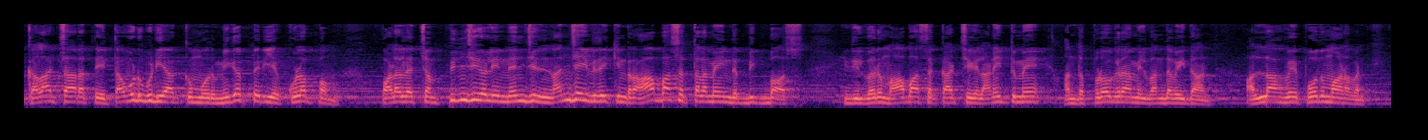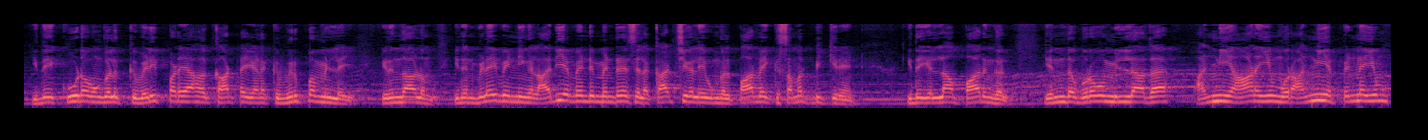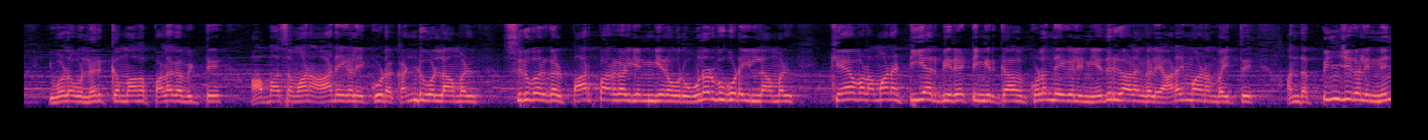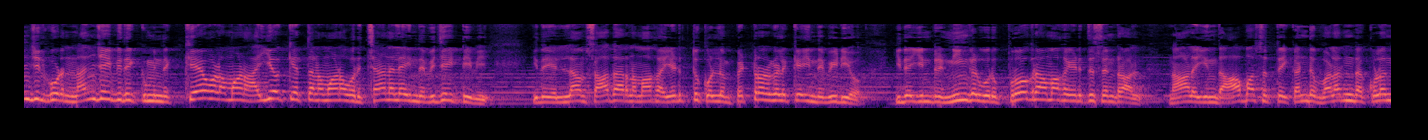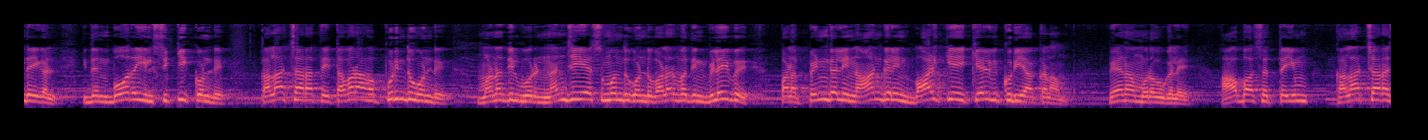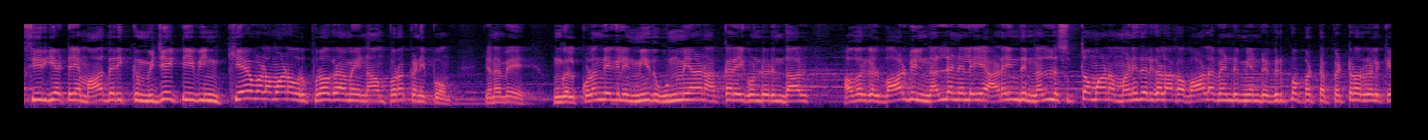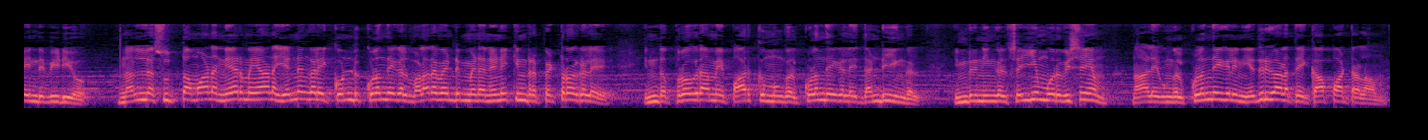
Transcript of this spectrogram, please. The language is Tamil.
நமது கலாச்சாரத்தை தவிடுபடியாக்கும் ஒரு மிகப்பெரிய குழப்பம். பல லட்சம் பிஞ்சுகளின் நெஞ்சில் நஞ்சை விதைக்கின்ற ஆபாச தலைமை இந்த பிக் பாஸ். இதில் வரும் ஆபாச காட்சிகள் அனைத்துமே அந்த புரோகிராமில் வந்தவைதான். அல்லாஹ்வே போதுமானவன். இதை கூட உங்களுக்கு வெளிப்படையாக காட்ட எனக்கு விருப்பமில்லை. இருந்தாலும் இதன் விளைவை நீங்கள் அறிய வேண்டும் என்றே சில காட்சிகளை உங்கள் பார்வைக்கு சமர்ப்பிக்கிறேன். இதையெல்லாம் பாருங்கள். எந்த உறவும் இல்லாத அந்நிய ஆணையும் ஒரு அந்நிய பெண்ணையும் இவ்வளவு நெருக்கமாக பழக விட்டு ஆபாசமான ஆடைகளை கூட கண்டுகொள்ளாமல் சிறுவர்கள் பார்ப்பார்கள் என்கிற ஒரு உணர்வு கூட இல்லாமல் கேவலமான டிஆர்பி ரேட்டிங்கிற்காக குழந்தைகளின் எதிர்காலங்களை அடைமானம் வைத்து அந்த பிஞ்சுகளின் நெஞ்சில் கூட நஞ்சை விதைக்கும் இந்த கேவலமான அயோக்கியத்தனமான ஒரு சேனலே இந்த விஜய் டிவி இதையெல்லாம் சாதாரணமாக எடுத்துக்கொள்ளும் பெற்றோர்களுக்கே இந்த வீடியோ. இதை இன்று நீங்கள் ஒரு புரோகிராமாக எடுத்து சென்றால் நாளை இந்த ஆபாசத்தை கண்டு வளர்ந்த குழந்தைகள் இதன் போதையில் சிக்கிக்கொண்டு கலாச்சாரத்தை தவறாக புரிந்து கொண்டு மனதில் ஒரு நஞ்சையே சுமந்து கொண்டு வளர்வதின் விளைவு பல பெண்களின் ஆண்களின் வாழ்க்கையை கேள்விக்குறியாக்கலாம். வேணாம் உறவுகளே ஆபாசத்தையும் கலாச்சார சீர்கேட்டையும் ஆதரிக்கும் விஜய் டிவியின் கேவலமான ஒரு புரோகிராமை நாம் புறக்கணிப்போம். எனவே உங்கள் குழந்தைகளின் மீது உண்மையான அக்கறை கொண்டிருந்தால் அவர்கள் வாழ்வில் நல்ல நிலையை அடைந்து நல்ல சுத்தமான மனிதர்களாக வாழ வேண்டும் என்று விருப்பப்பட்ட பெற்றோர்களுக்கே இந்த வீடியோ. நல்ல சுத்தமான நேர்மையான எண்ணங்களை கொண்டு குழந்தைகள் வளர வேண்டும் என நினைக்கின்ற பெற்றோர்களே இந்த புரோகிராமை பார்க்கும் உங்கள் குழந்தைகளை தண்டியுங்கள். இன்று நீங்கள் செய்யும் ஒரு விஷயம் நாளை உங்கள் குழந்தைகளின் எதிர்காலத்தை காப்பாற்றலாம்.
